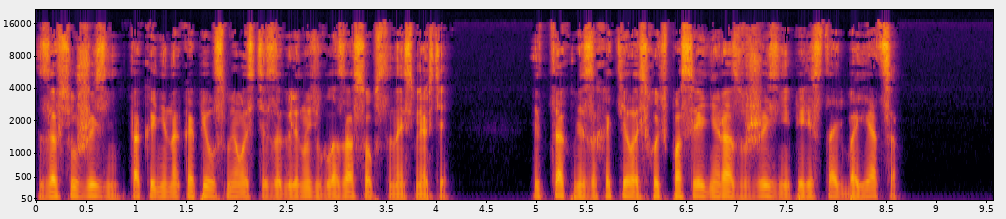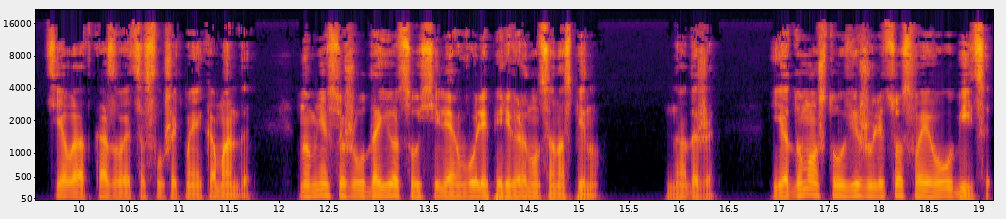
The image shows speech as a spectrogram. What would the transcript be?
За всю жизнь так и не накопил смелости заглянуть в глаза собственной смерти. И так мне захотелось хоть в последний раз в жизни перестать бояться. Тело отказывается слушать мои команды, но мне все же удается усилием воли перевернуться на спину. Надо же. Я думал, что увижу лицо своего убийцы,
